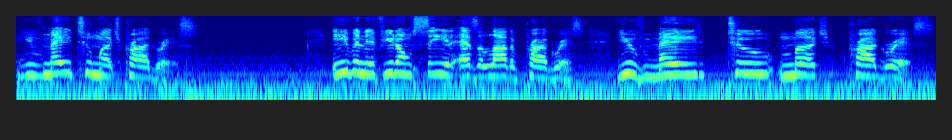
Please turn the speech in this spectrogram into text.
you've made too much progress. Even if you don't see it as a lot of progress, you've made too much progress.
